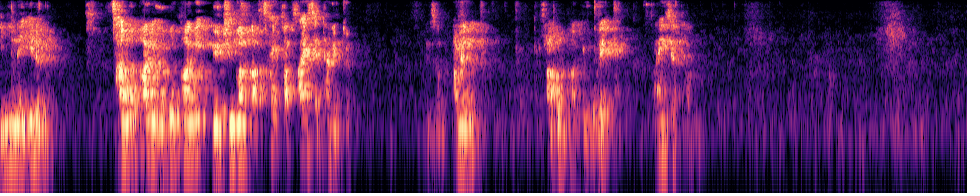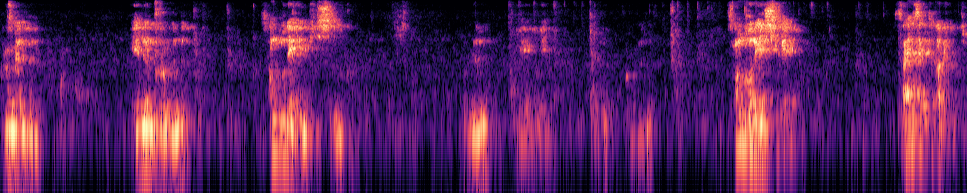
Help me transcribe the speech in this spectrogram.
2분의 1은 4 곱하기 5 곱하기 이 중간값 사이값 사인 세타겠죠? 그래서 하면은 4 곱하기 5에 사인 세타 그러면은 얘는 그러면은 3분의 ABC니까. 그러면은 얘, 얘 3분의 10에 사인 세트가 되겠죠.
